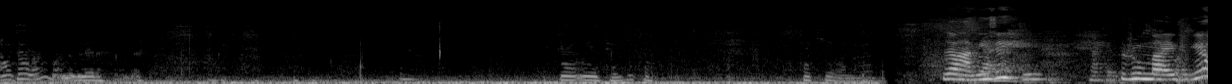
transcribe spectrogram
आउँछ होला बन्दुक लिएर? र हामी चाहिँ रुममा आइपुग्यो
